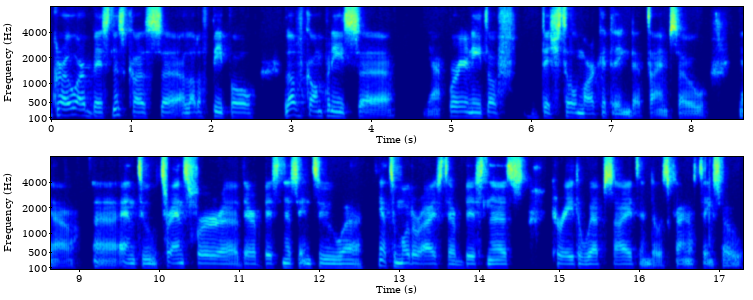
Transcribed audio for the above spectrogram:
grow our business because uh, a lot of people, a lot of companies, uh, yeah, were in need of digital marketing that time. So, yeah, uh, and to transfer uh, their business into, yeah, to moderize their business, create a website, and those kind of things. So,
